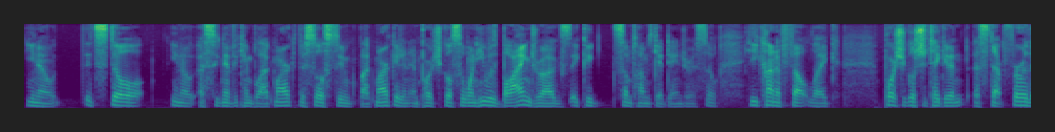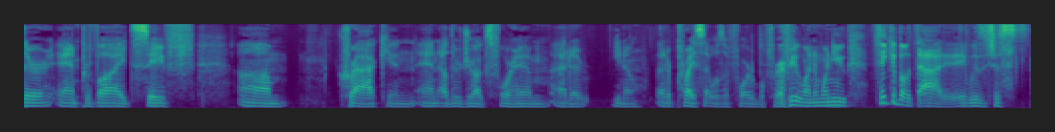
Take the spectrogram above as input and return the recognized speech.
you know, it's still, you know, a significant black market. There's still a significant black market in, in Portugal. So when he was buying drugs, it could sometimes get dangerous. So he kind of felt like Portugal should take it a step further and provide safe um, crack and, and other drugs for him at a you know at a price that was affordable for everyone. And when you think about that, it, was just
